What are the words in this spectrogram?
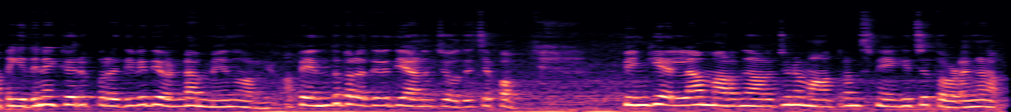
അപ്പോൾ ഇതിനൊക്കെ ഒരു പ്രതിവിധി ഉണ്ട് അമ്മയെന്ന് പറഞ്ഞു. അപ്പോൾ എന്ത് പ്രതിവിധിയാണെന്ന് ചോദിച്ചപ്പം പിങ്കി എല്ലാം മറന്ന് അർജുനെ മാത്രം സ്നേഹിച്ച് തുടങ്ങണം.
